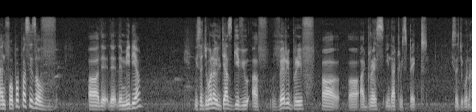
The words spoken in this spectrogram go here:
And for purposes of uh, the, the, the, media, Mr. Njuguna will just give you a very brief uh, uh, address in that respect. Mr. Njuguna.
